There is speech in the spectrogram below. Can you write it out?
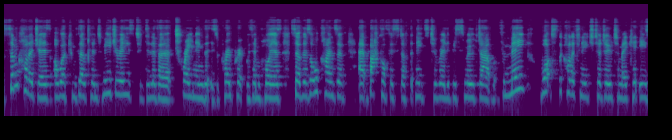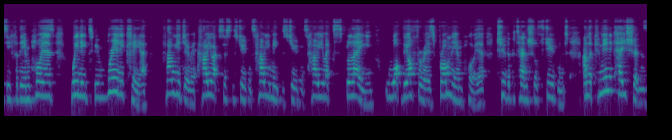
some colleges are working with local intermediaries to deliver training that is appropriate with employers. So there's all kinds of uh, back office stuff that needs to really be smoothed out. But for me, what's the college need to do to make it easy for the employers? We need to be really clear how you do it, how you access the students, how you meet the students, how you explain what the offer is from the employer to the potential student. And the communications,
